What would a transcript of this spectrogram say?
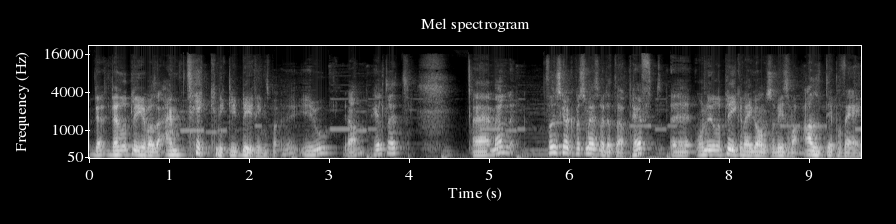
den, den repliken var så här, I'm technically bleeding. Så bara, jo, ja, helt rätt. Eh, men Frun på semester med detta terapeut. Eh, och nu är replikerna igång som visar var allt är på väg.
